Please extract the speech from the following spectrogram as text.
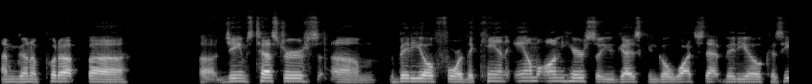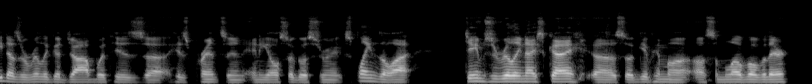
I'm going to put up uh, uh, James Tester's um, video for the Can Am on here, so you guys can go watch that video because he does a really good job with his uh, his prints, and, and he also goes through and explains a lot. James is a really nice guy, uh, so give him a, a, some love over there.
